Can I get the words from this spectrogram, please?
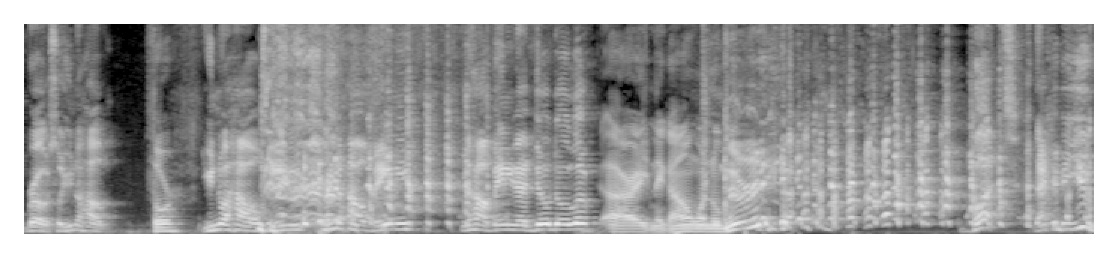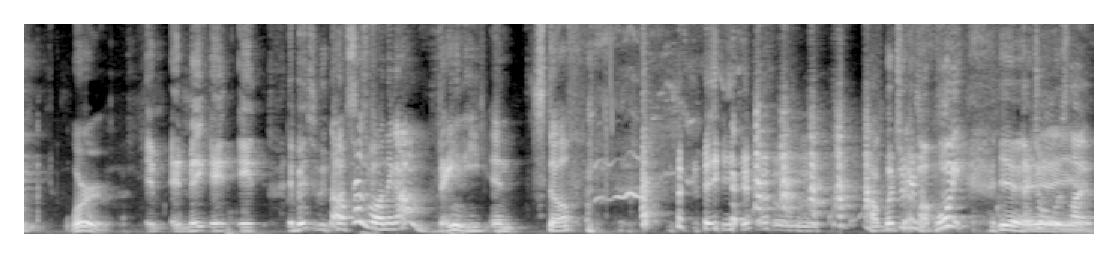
bro. So you know how Thor. you know how veiny you know how veiny you know how veiny that dildo look. All right, nigga, I don't want no memory. But that could be you. Word. It, it make it it it basically No, cuts. first of all, nigga, I'm veiny and stuff. But you get my point. yeah, That joint yeah, was yeah. like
